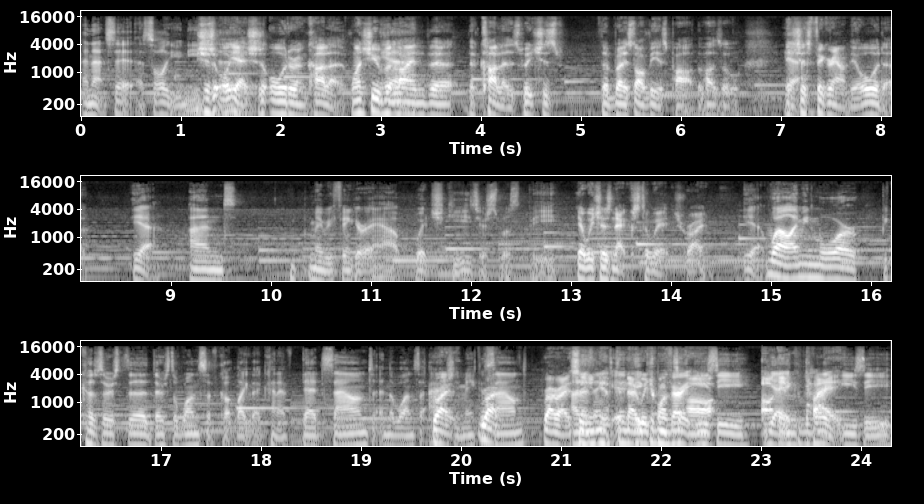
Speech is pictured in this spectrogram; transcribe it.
and that's it that's all you need It's just to- yeah, it's just order and color. Once you've Yeah. aligned the the colors, which is the most obvious part of the puzzle, it's Yeah. just figuring out the order. Yeah, and maybe figuring out which keys you're supposed to be. Yeah, which is next to which, right? Yeah, well, I mean more because there's the there's the ones that've got like that kind of dead sound and the ones that Right, actually make a sound. right, right. So you have to it- know it which be ones very are- easy. are yeah, it could be play. very easy.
